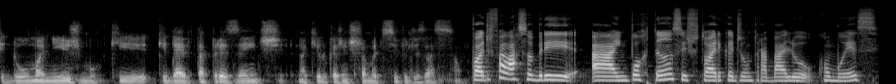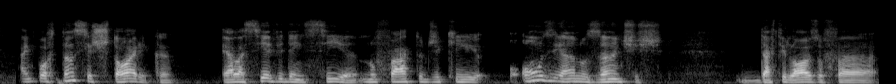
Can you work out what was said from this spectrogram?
e, do humanismo que, que deve estar presente naquilo que a gente chama de civilização. Pode falar sobre a importância histórica de um trabalho como esse? A importância histórica ela se evidencia no fato de que 11 anos antes da filósofa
